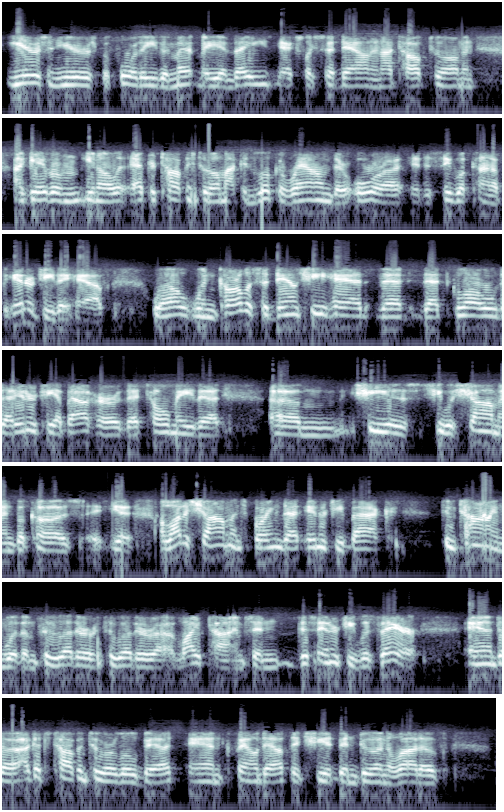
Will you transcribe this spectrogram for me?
years and years before they even met me, and they actually sat down and I talked to them, and I gave them, you know, after talking to them, I can look around their aura and to see what kind of energy they have. Well, when Karla sat down, she had that that glow, that energy about her that told me that um, she is she was shaman because uh, a lot of shamans bring that energy back through time with them through other through other uh, lifetimes, and this energy was there. And uh, I got to talking to her a little bit and found out that she had been doing a lot of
